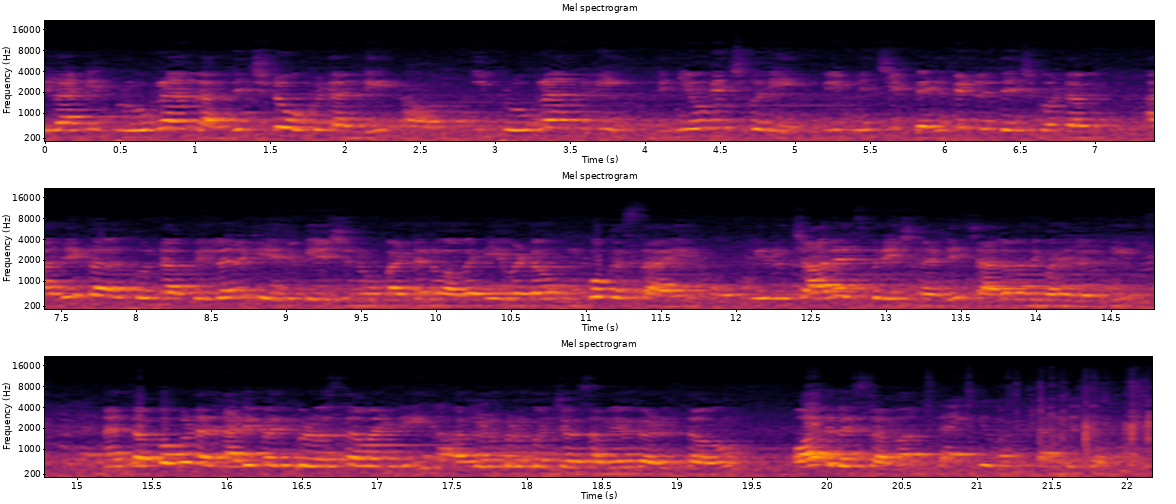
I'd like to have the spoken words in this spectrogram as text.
ఇలాంటి ప్రోగ్రాంలు అందించడం ఒకటండి. ఈ ప్రోగ్రామ్ని వినియోగించుకొని వీటి నుంచి బెనిఫిట్లు తెచ్చుకోవటం అదే కాకుండా పిల్లలకి ఎడ్యుకేషన్ బట్టలు అవన్నీ ఇవ్వడం ఇంకొక స్థాయి. మీరు చాలా ఇన్స్పిరేషన్ అండి చాలా మంది మహిళలకి. అండ్ తప్పకుండా తాడేపల్లి కూడా వస్తామండి. అక్కడ కూడా కొంచెం సమయం గడుపుతాము. ఆల్ ది బెస్ట్ అమ్మా. Thank you thank you so much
